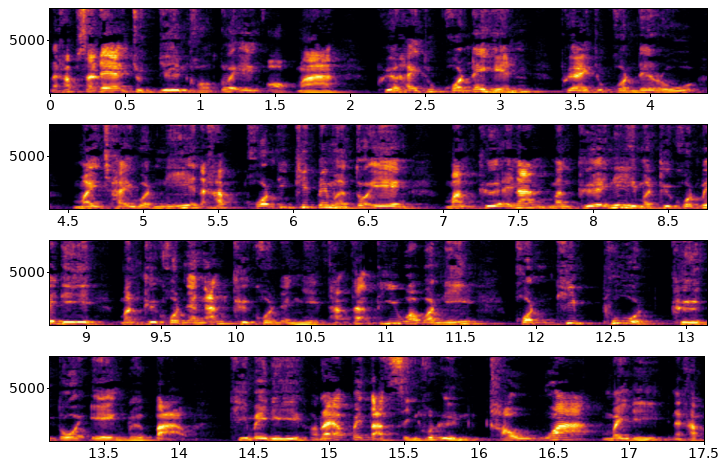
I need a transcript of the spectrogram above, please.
นะครับแสดงจุดยืนของตัวเองออกมา เพื่อให้ทุกคนได้เห็น เพื่อให้ทุกคนได้รู้ ไม่ใช่วันนี้นะครับ คนที่คิดไม่เหมือนตัวเอง มันคือไอ้นั่น มันคือไอ้นี่ มันคือคนไม่ดี มันคือคนอย่างนั้น คือคนอย่างนี้ ทั้งทั้งที่ว่าวันนี้คนที่พูดคือตัวเองหรือเปล่า ที่ไม่ดีแล้วไปตัดสินคนอื่นเขาว่าไม่ดีนะครับ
